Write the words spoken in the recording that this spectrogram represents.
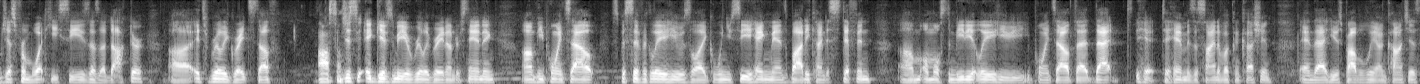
just from what he sees as a doctor. Uh, it's really great stuff Awesome. just it gives me a really great understanding. Um, he points out specifically, he was like, when you see Hangman's body kind of stiffen um, almost immediately, he, he points out that that hit to him is a sign of a concussion and that he was probably unconscious.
